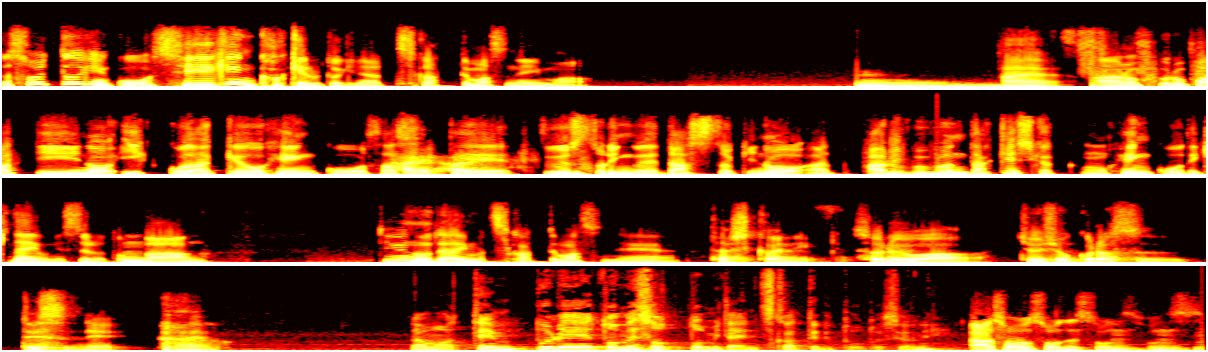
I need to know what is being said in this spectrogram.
だそういったときにこう制限かけるときには使ってますね、今。うんはい。あの、プロパティの1個だけを変更させて、はいは toString で出すときのあ、ある部分だけしかもう変更できないようにするとか、うんうんっていうのでは今使ってますね。確かに。それは抽象クラスですね。はい。だまあ template method みたいに使ってるってことですよね。あ、そうそうです、そうです、そうです。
